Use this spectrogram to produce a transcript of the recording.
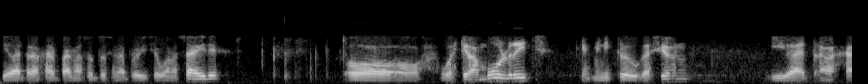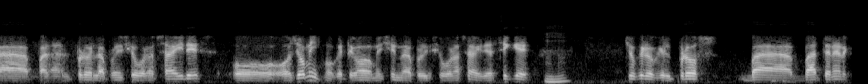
que va a trabajar para nosotros en la provincia de Buenos Aires, o, Esteban Bullrich, que es ministro de Educación y va, trabaja para el PRO de la provincia de Buenos Aires, o, yo mismo, que tengo domicilio en la provincia de Buenos Aires. Así que yo creo que el PROS va, va a tener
